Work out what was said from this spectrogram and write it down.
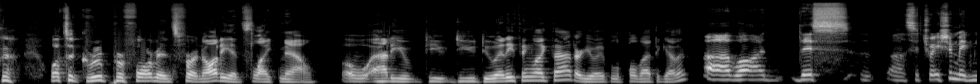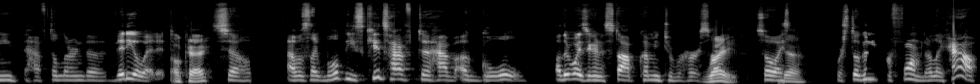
what's a group performance for an audience like now? Oh, how do you do? You, do you do anything like that? Are you able to pull that together? Uh, well, uh, this uh, situation made me have to learn to video edit. Okay. So I was like, well, these kids have to have a goal, otherwise they're going to stop coming to rehearsal. Right. So I yeah. said, we're still going to perform. They're like, how?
